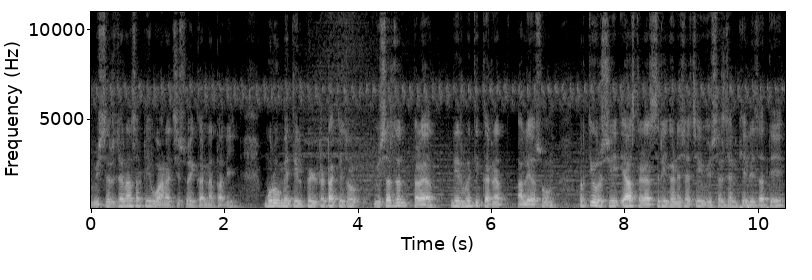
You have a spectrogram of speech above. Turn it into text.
विसर्जनासाठी वाहनाची सोय करण्यात आली. मुरुम येथील फिल्टर टाकीजवळ विसर्जन तळ्यात निर्मिती करण्यात आले असून प्रतिवर्षी या स्थळात श्री गणेशाचे विसर्जन केले जाते.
